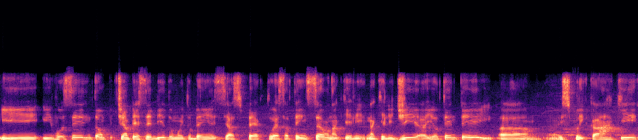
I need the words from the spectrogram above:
E, e, você, então, tinha percebido muito bem esse aspecto, essa tensão naquele, naquele dia, e eu tentei uh, explicar que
